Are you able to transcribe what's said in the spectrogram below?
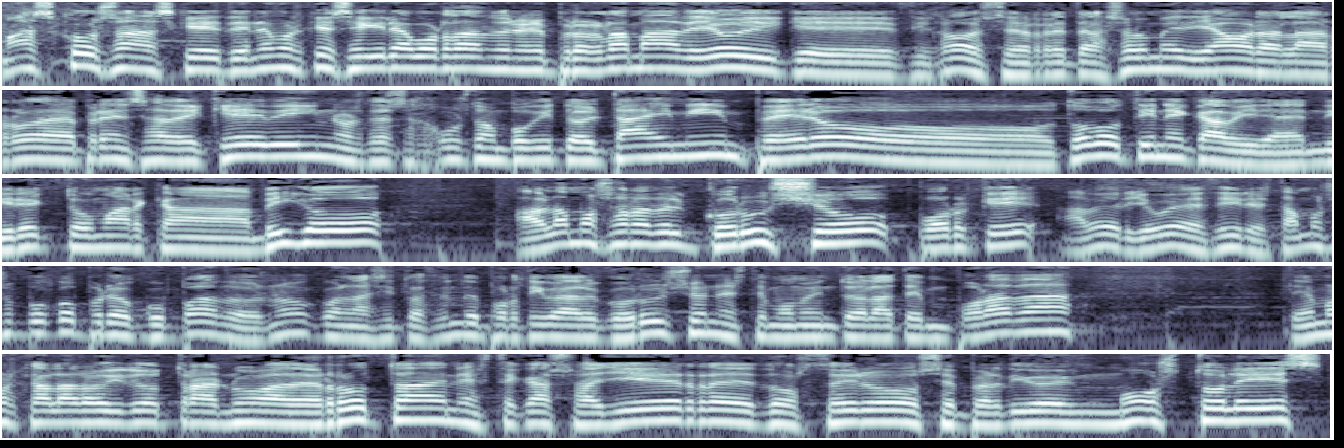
Más cosas que tenemos que seguir abordando en el programa de hoy, que fijaos, se retrasó media hora la rueda de prensa de Kevin, nos desajusta un poquito el timing, pero todo tiene cabida. En directo marca Vigo. Hablamos ahora del Corucho porque, a ver, yo voy a decir, estamos un poco preocupados ¿no? con la situación deportiva del Corucho en este momento de la temporada. Tenemos que hablar hoy de otra nueva derrota, en este caso ayer, eh, 2-0 se perdió en Móstoles.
